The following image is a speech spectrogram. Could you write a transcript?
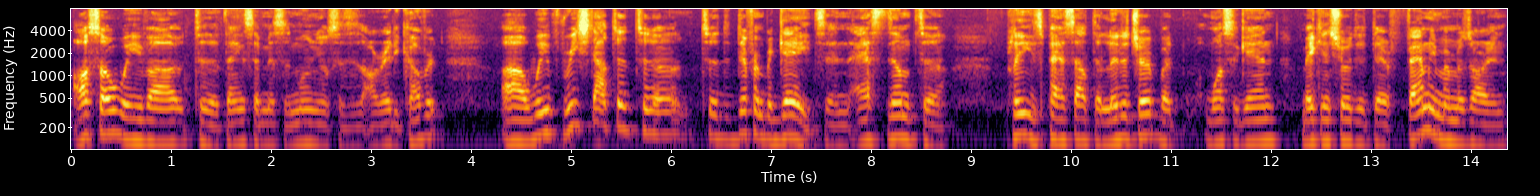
Also, we've uh, to the things that Mrs. Munoz has already covered. Uh, we've reached out to, to to the different brigades and asked them to please pass out the literature, but once again, making sure that their family members are in,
